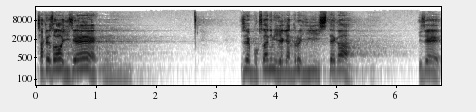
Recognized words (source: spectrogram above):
자, 그래서 이제 음, 이제 목사님이 이야기한 대로 이 시대가 이제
